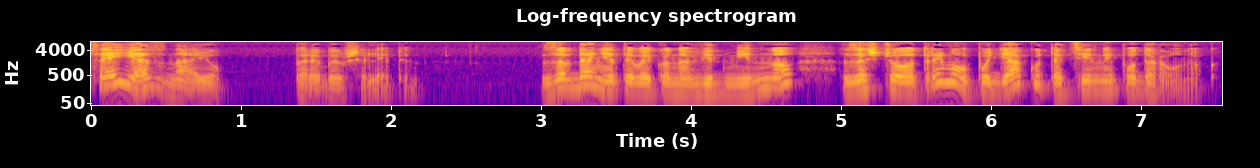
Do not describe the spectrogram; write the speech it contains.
Це я знаю, перебив Шелепін. Завдання ти виконав відмінно, за що отримав подяку та цінний подарунок.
